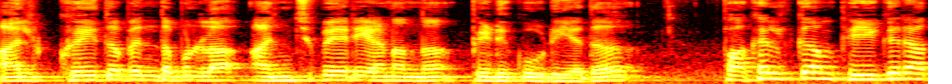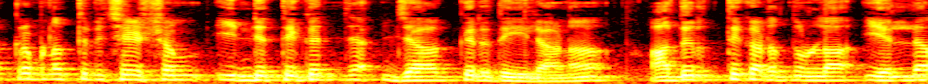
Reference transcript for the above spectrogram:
അൽഖ്വൈദ ബന്ധമുള്ള അഞ്ചുപേരെയാണെന്ന് പിടികൂടിയത്. പഹൽഗാം ഭീകരാക്രമണത്തിന് ശേഷം ഇന്ത്യ തികഞ്ഞ ജാഗ്രതയിലാണ്. അതിർത്തി കടന്നുള്ള എല്ലാ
